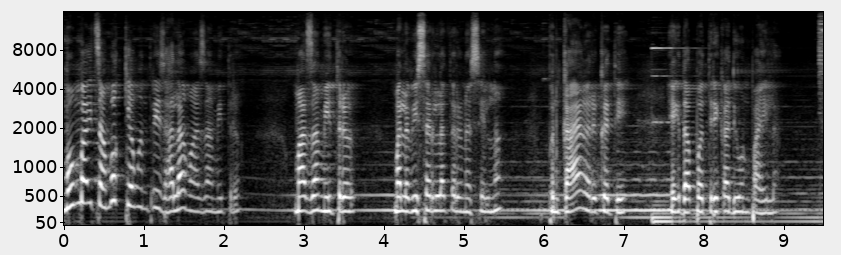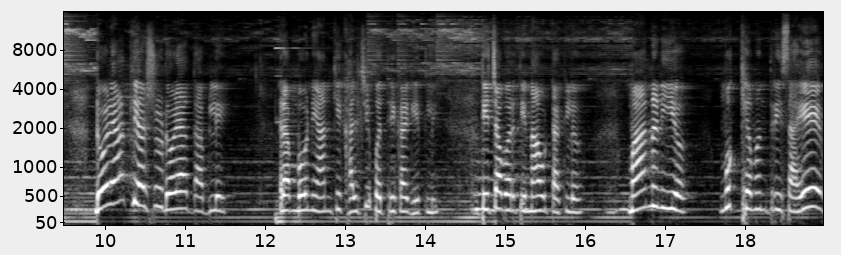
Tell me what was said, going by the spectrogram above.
मुंबईचा मुख्यमंत्री झाला माझा मित्र. माझा मित्र मला विसरला तर नसेल ना? पण काय हरकत आहे? एकदा पत्रिका देऊन पाहिला. डोळ्यातले अश्रू डोळ्यात दाबले. रामभाऊने आणखी खालची पत्रिका घेतली. तिच्यावरती नाव टाकलं. माननीय मुख्यमंत्री साहेब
